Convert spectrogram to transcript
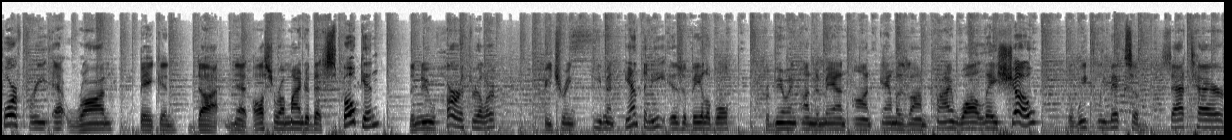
for free at ronbacon.net. Also, a reminder that Spoken, the new horror thriller featuring Evan Anthony, is available for viewing on demand on Amazon Prime, while Le Show, the weekly mix of satire,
